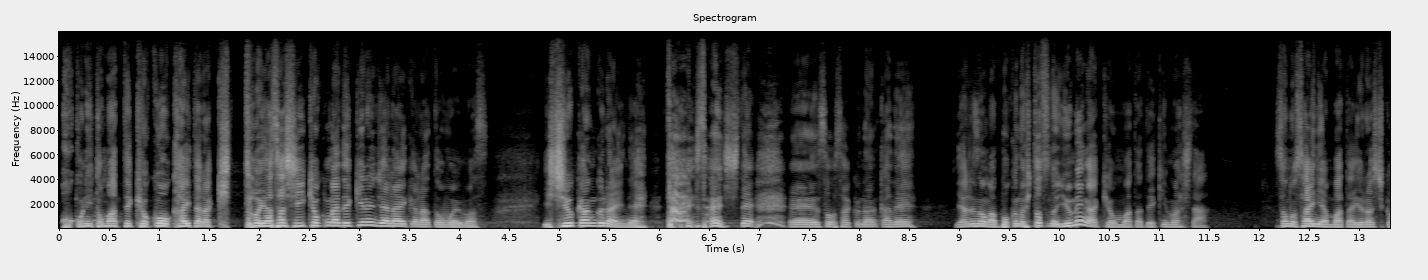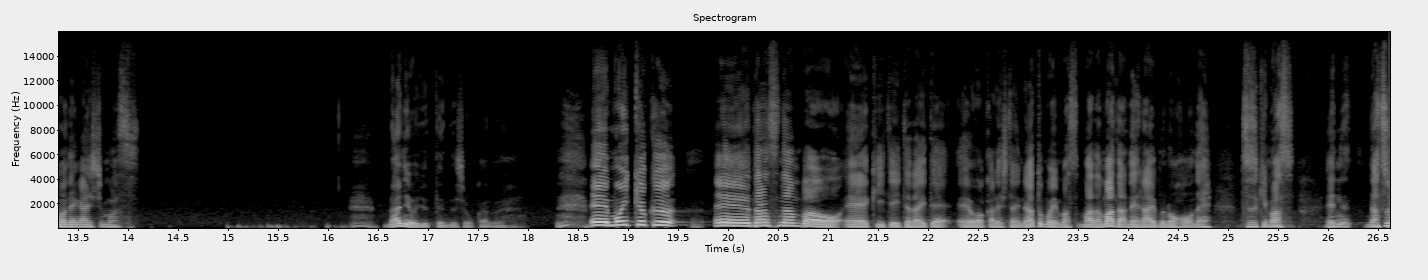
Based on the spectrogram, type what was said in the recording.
ここに泊まって曲を書いたらきっと優しい曲ができるんじゃないかなと思います。1週間ぐらいね 滞在して、えー創作なんかねやるのが僕の一つの夢が今日またできました。その際にはまたよろしくお願いします。何を言ってんでしょうかね。えーもう一曲、えーダンスナンバーを、えー聞いていただいて、えーお別れしたいなと思います。まだまだねライブの方ね続きます、えー夏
